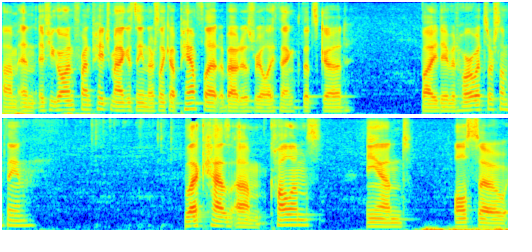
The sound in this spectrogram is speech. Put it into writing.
Um, and if you go on Front Page Magazine, there's like a pamphlet about Israel, I think, that's good by David Horowitz or something. Glick has um, columns and also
